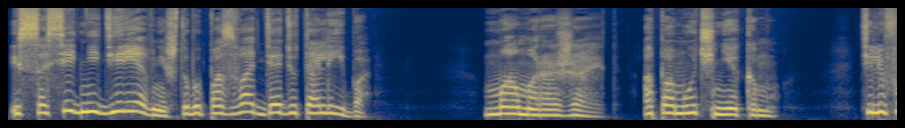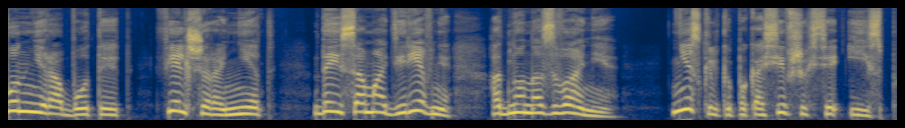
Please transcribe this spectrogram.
из соседней деревни, чтобы позвать дядю Талиба — Мама рожает, а помочь некому. Телефон не работает, фельдшера нет, да и сама деревня — одно название, несколько покосившихся исп.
